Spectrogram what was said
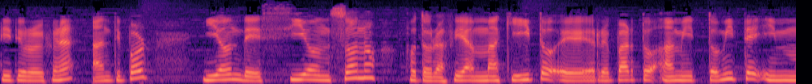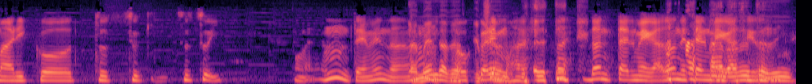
Título original Antiport, guion de Sion Sono, fotografía Maki Ito, eh, reparto Ami Tomite y Mariko Tsutsuki, Tsutsui. Mm, tremenda. Tremenda buscaremos, a ver. ¿Dónde está el mega? ¿Dónde está el mega? ¿Dónde Sí, está ¿dónde, el-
